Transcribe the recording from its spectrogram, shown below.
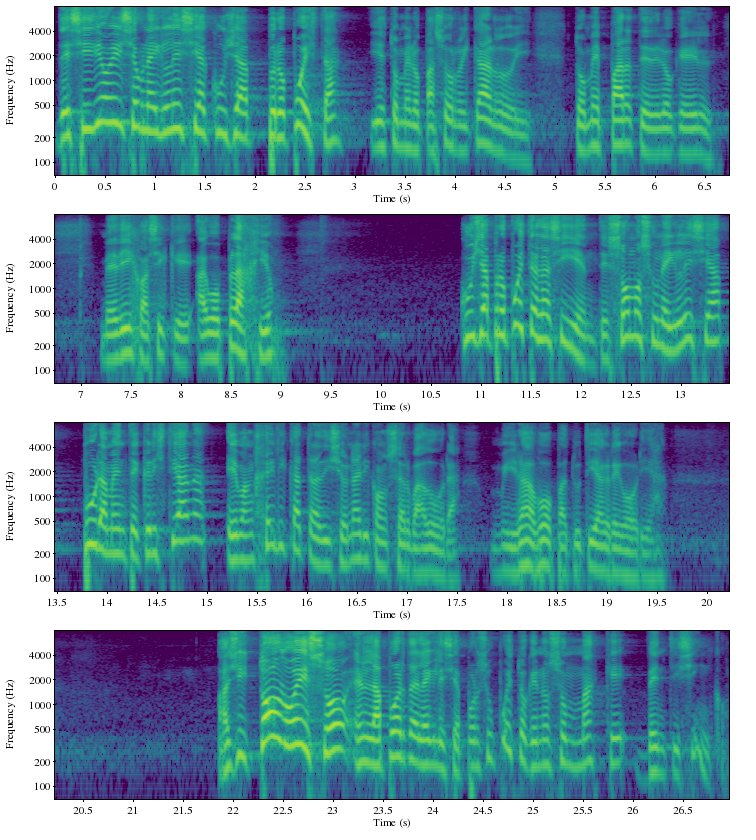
decidió irse a una iglesia cuya propuesta, y esto me lo pasó Ricardo y tomé parte de lo que él me dijo, así que hago plagio, cuya propuesta es la siguiente, somos una iglesia puramente cristiana, evangélica, tradicional y conservadora. Mirá vos para tu tía Gregoria. Allí todo eso en la puerta de la iglesia. Por supuesto que no son más que 25.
